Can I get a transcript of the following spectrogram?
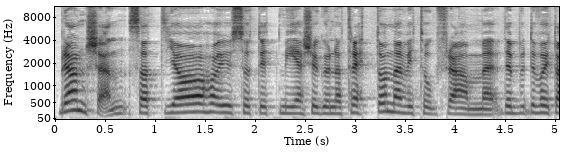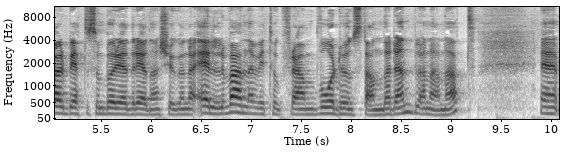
branschen. Så att jag har ju suttit med 2013 när vi tog fram, det, det var ett arbete som började redan 2011 när vi tog fram vårdhundsstandarden bland annat. Eh,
